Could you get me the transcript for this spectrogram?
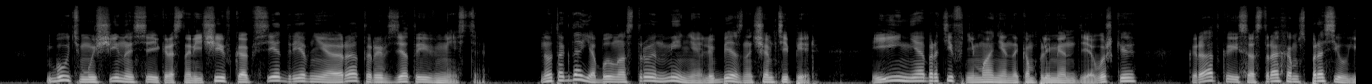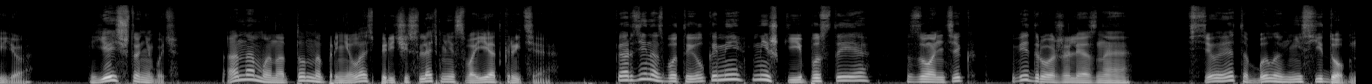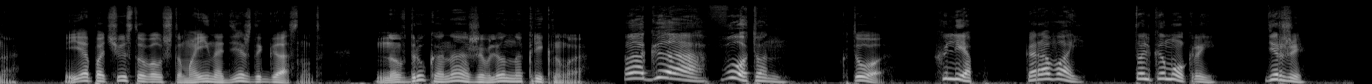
Будь мужчина сей красноречив, как все древние ораторы, взятые вместе. Но тогда я был настроен менее любезно, чем теперь. И, не обратив внимания на комплимент девушки, кратко и со страхом спросил ее. «Есть что-нибудь?» Она монотонно принялась перечислять мне свои открытия. Корзина с бутылками, мешки пустые, зонтик, ведро железное. Все это было несъедобно. Я почувствовал, что мои надежды гаснут. Но вдруг она оживленно крикнула. «Ага, вот он!» «Кто?» «Хлеб, каравай, только мокрый. Держи».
